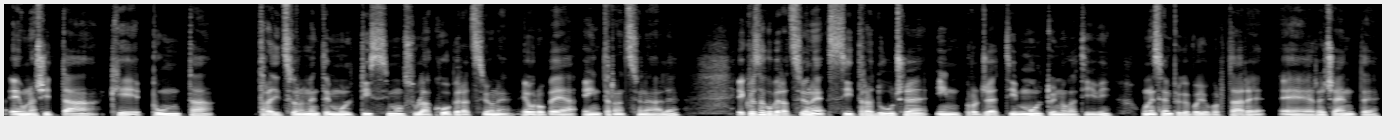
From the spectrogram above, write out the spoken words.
è una città che punta tradizionalmente moltissimo sulla cooperazione europea e internazionale e questa cooperazione si traduce in progetti molto innovativi. Un esempio che voglio portare è recente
